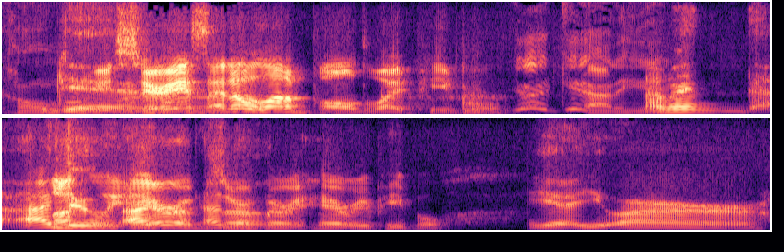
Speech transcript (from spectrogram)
comb. Yeah. Are you serious? I know a lot of bald white people. Yeah, get out of here. I mean, I Luckily, do. I, Arabs I are very hairy people. Yeah, you are.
